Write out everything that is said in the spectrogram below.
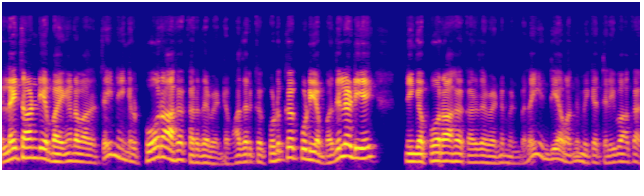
எல்லை தாண்டிய பயங்கரவாதத்தை நீங்கள் போராக கருத வேண்டும். அதற்கு கொடுக்கக்கூடிய பதிலடியை நீங்கள் போராக கருத வேண்டும் என்பதை இந்தியா வந்து மிக தெளிவாக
